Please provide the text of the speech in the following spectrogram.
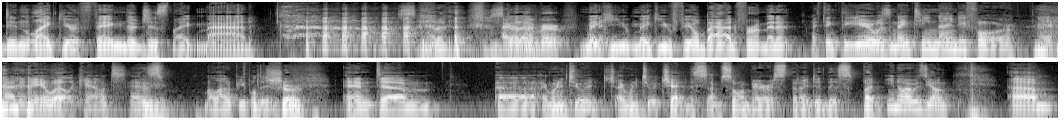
didn't like your thing; they're just like mad. just gotta, just I gotta remember make it- you make you feel bad for a minute. I think the year was 1994. I had an AOL account, as a lot of people did. Sure. And um, uh, I went into a I went into a chat. This I'm so embarrassed that I did this, but you know I was young, um,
